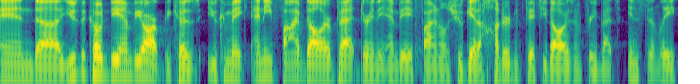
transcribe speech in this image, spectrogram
And uh, use the code DNVR because you can make any $5 bet during the NBA Finals. You'll get $150 in free bets instantly.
